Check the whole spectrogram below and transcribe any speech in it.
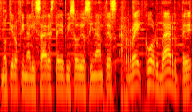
No quiero finalizar este episodio sin antes recordarte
